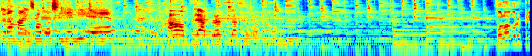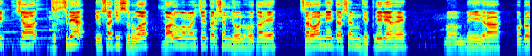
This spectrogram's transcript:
इकडं माणसा बसलेली आहे. हा आपल्या आपल्या कोल्हापूर ट्रिपच्या दुसऱ्या दिवसाची सुरुवात बाळूमामांचे दर्शन घेऊन होत आहे. सर्वांनी दर्शन घेतलेले आहे. मग मी जरा फोटो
